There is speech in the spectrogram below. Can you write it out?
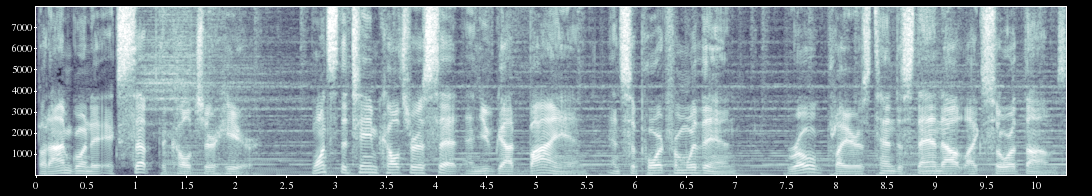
but I'm going to accept the culture here. Once the team culture is set and you've got buy in and support from within, rogue players tend to stand out like sore thumbs,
